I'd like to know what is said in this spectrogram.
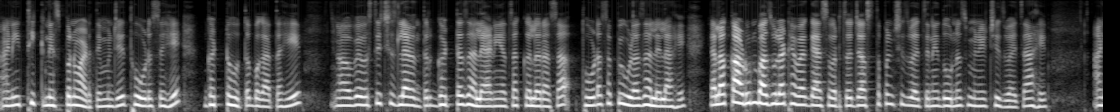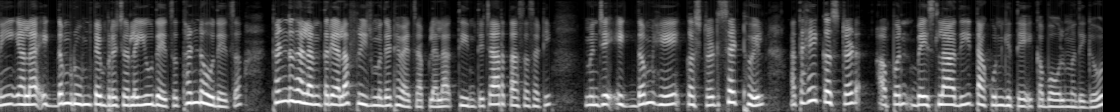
आणि थिकनेस पण वाढते म्हणजे थोडंसं हे घट्ट होतं. बघा आता हे व्यवस्थित शिजल्यानंतर घट्ट झालं आहे आणि याचा कलर असा थोडासा पिवळा झालेला आहे. याला काढून बाजूला ठेवा गॅसवरचं. जास्त पण शिजवायचं नाही. दोनच मिनिट शिजवायचं आहे. आणि याला एकदम रूम टेम्परेचरला येऊ द्यायचं. थंड होऊ द्यायचं. थंड झाल्यानंतर याला फ्रीजमध्ये ठेवायचं आपल्याला तीन ते चार तासासाठी. म्हणजे एकदम हे कस्टर्ड सेट होईल. आता हे कस्टर्ड आपण बेसला आधी टाकून घेते एका बाउलमध्ये घेऊन.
